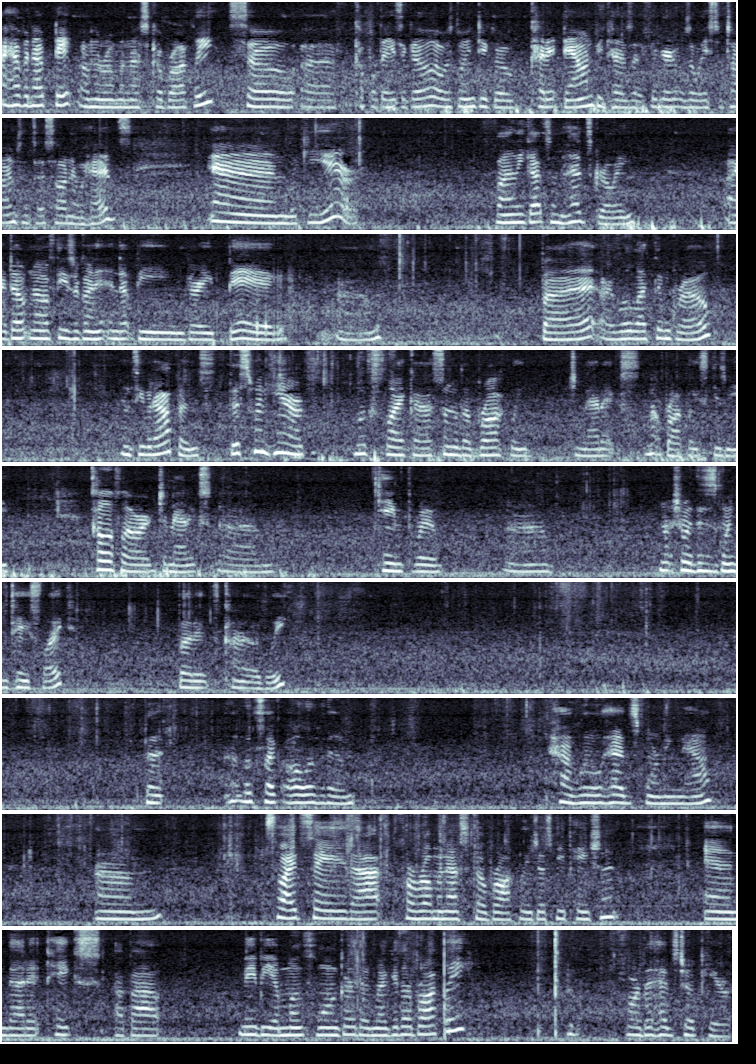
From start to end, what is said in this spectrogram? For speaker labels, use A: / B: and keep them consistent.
A: I have an update on the Romanesco broccoli. So uh, a couple days ago I was going to go cut it down because I figured it was a waste of time since I saw no heads. And looky here. Finally got some heads growing. I don't know if these are going to end up being very big, um, but I will let them grow and see what happens. This one here looks like uh, some of the broccoli genetics, not broccoli, excuse me, cauliflower genetics um, came through. Uh, not sure what this is going to taste like, but it's kind of ugly. But it looks like all of them have little heads forming now. So I'd say that for Romanesco broccoli, just be patient and that it takes about maybe a month longer than regular broccoli for the heads to appear.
